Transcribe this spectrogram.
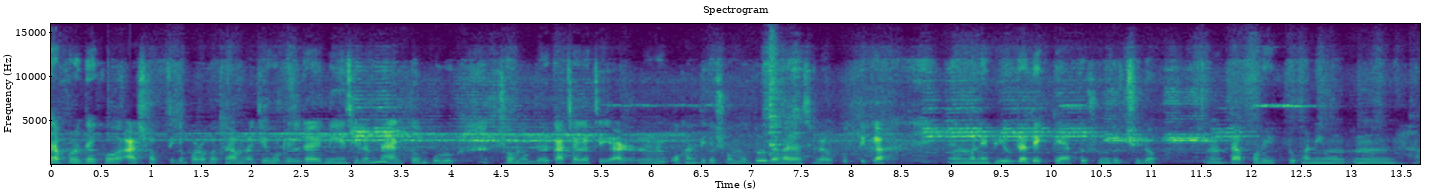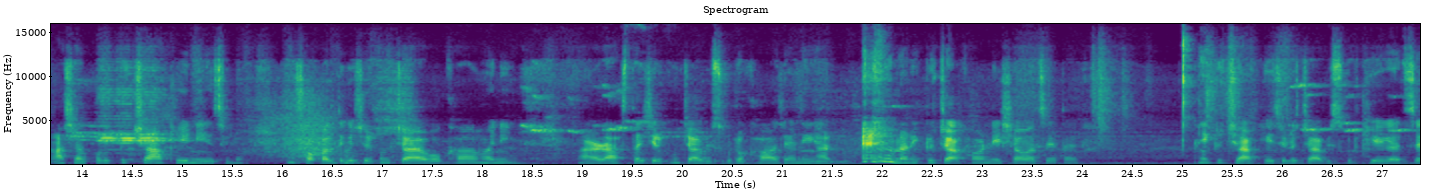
তারপরে দেখো আর সব থেকে বড়ো কথা আমরা যে হোটেলটায় নিয়েছিলাম না একদম পুরো সমুদ্রের কাছাকাছি। আর ওখান থেকে সমুদ্র দেখা যাচ্ছিল উম, মানে ভিউটা দেখতে এত সুন্দর ছিল। তারপরে একটুখানি আসার পর একটু চা খেয়ে নিয়েছিল। সকাল থেকে সেরকম চাও খাওয়া হয়নি, আর রাস্তায় সেরকম চা বিস্কুটও খাওয়া যায়নি, আর ওনার একটু চা খাওয়ার নেশাও আছে, তাই একটু চা খেয়েছিল, চা বিস্কুট খেয়ে গেছে।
